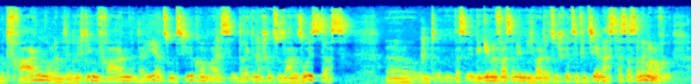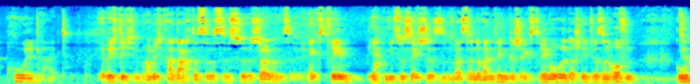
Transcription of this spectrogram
mit Fragen oder mit den richtigen Fragen da eher zum Ziel kommen, als direkt immer schon zu sagen, so ist das äh, und das gegebenenfalls dann eben nicht weiter zu spezifizieren, als dass das dann immer noch hohl bleibt. Richtig, habe ich gerade gedacht. Das ist, ist, ist schon extrem, ja, wie du sagst, was da an der Wand hängt, ist extrem hohl. Da steht, wir sind offen. Gut, ja.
